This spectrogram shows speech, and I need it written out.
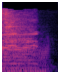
night.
